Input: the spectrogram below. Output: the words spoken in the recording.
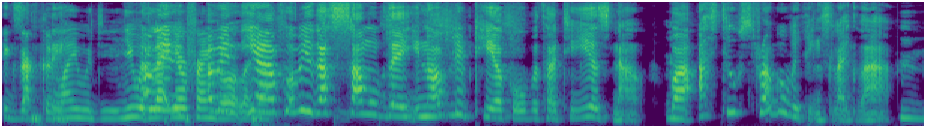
Exactly. Why would you? You would I let mean- your friend I mean, out like yeah, that. for me, that's some of the, you know, I've lived here for over 30 years now, but I still struggle with things like that. Mm.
